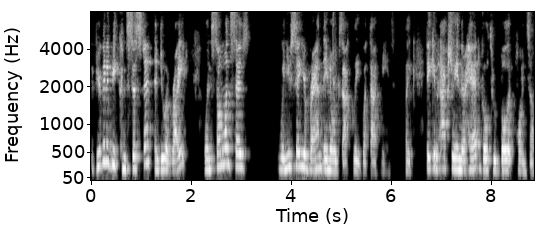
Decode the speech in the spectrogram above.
if you're going to be consistent and do it right, when someone says when you say your brand, they know exactly what that means. Like they can actually in their head go through bullet points of,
